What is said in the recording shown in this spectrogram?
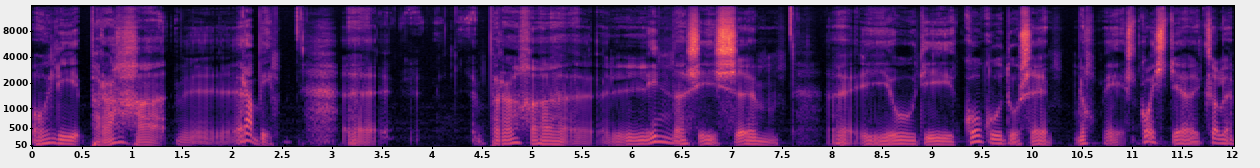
oli Praha rabbi Praha linna siis ähm, juudi koguduse noh, eestkostja, eks ole,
